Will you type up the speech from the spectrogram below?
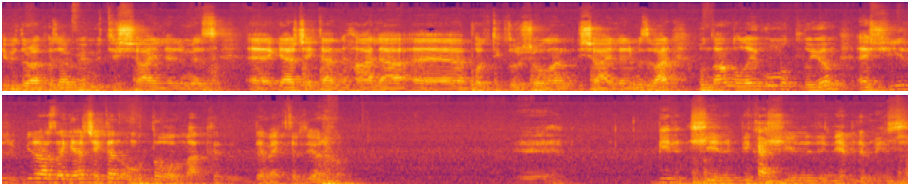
gibi, Durak hocam gibi müthiş şairlerimiz, e, gerçekten hala e, politik duruşu olan şairlerimiz var. Bundan dolayı umutluyum. E, şiir biraz da gerçekten umutlu olmak demektir diyorum. Ee, bir şiir, birkaç şiirini dinleyebilir miyiz?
